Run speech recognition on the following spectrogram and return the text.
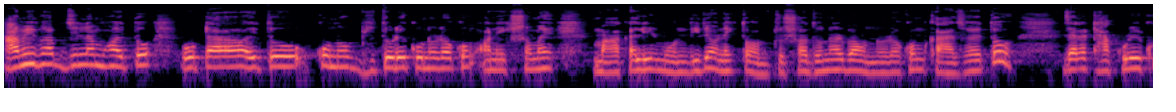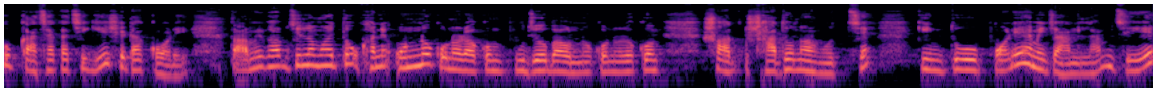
আমি ভাবছিলাম হয়তো ওটা হয়তো কোনো ভিতরে কোনো রকম অনেক সময় মা কালীর মন্দিরে অনেক তন্ত্র সাধনার বা অন্যরকম কাজ হয় তো, যারা ঠাকুরের খুব কাছাকাছি গিয়ে সেটা করে। তো আমি ভাবছিলাম হয়তো ওখানে অন্য কোনো রকম পুজো বা অন্য কোনো রকম সাধ- সাধনা হচ্ছে। কিন্তু পরে আমি জানলাম যে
